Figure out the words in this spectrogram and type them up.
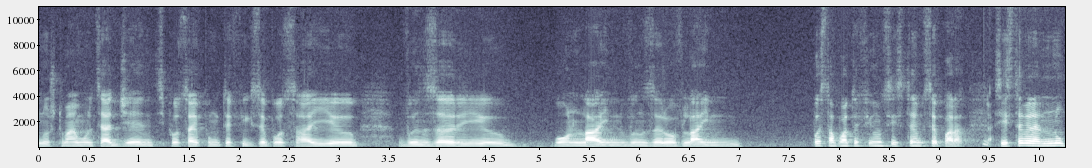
nu știu, mai mulți agenți, poți să ai puncte fixe, poți să ai uh, vânzări uh, online, vânzări offline. Ăsta poate fi un sistem separat. Da. Sistemele nu,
